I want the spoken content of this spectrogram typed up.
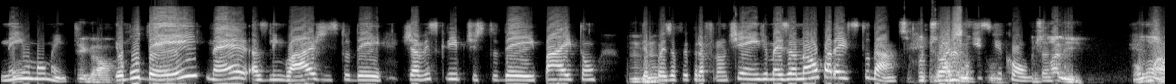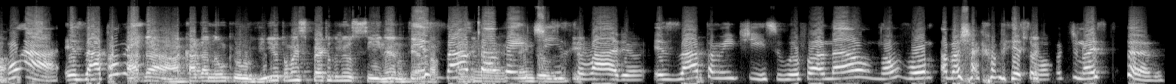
Nenhum momento. Legal. Eu mudei, né, as linguagens, estudei JavaScript, estudei Python, Uhum. depois eu fui para front-end, mas eu não parei de estudar. Você Eu continua acho que isso que conta. Continua ali. Vamos lá. Vamos lá, A exatamente. cada, a cada não que eu ouvi, eu tô mais perto do meu sim, né? Não tem essa. É, Exatamente dúvida. isso, Mário. Exatamente isso. Eu falo, não, não vou abaixar a cabeça, eu vou continuar estudando.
